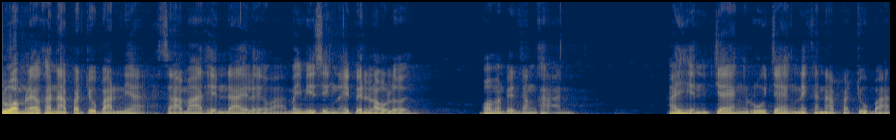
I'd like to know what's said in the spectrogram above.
รวมแล้วขณะปัจจุบันเนี้ยสามารถเห็นได้เลยว่า ไม่มีสิ่งไหนเป็นเราเลย เพราะมันเป็นสังขาร ให้เห็นแจ้งรู้แจ้งในขณะปัจจุบัน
